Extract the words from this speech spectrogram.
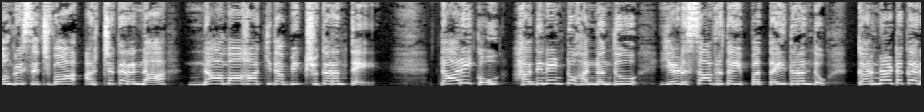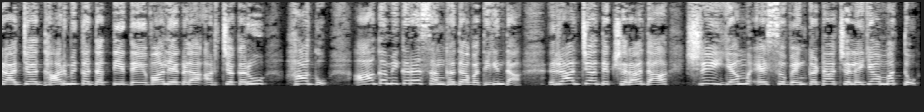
ಕಾಂಗ್ರೆಸ್ ಸಚಿವ ಅರ್ಚಕರನ್ನ ನಾಮ ಹಾಕಿದ ಭಿಕ್ಷುಕರಂತೆ. ತಾರೀಕು ಹದಿನೆಂಟು ಹನ್ನೊಂದು, ಎರಡು ಸಾವಿರದ ಇಪ್ಪತ್ತೈದರಂದು ಕರ್ನಾಟಕ ರಾಜ್ಯ ಧಾರ್ಮಿಕ ದತ್ತಿ ದೇವಾಲಯಗಳ ಅರ್ಚಕರು ಹಾಗೂ ಆಗಮಿಕರ ಸಂಘದ ವತಿಯಿಂದ ರಾಜ್ಯಾಧ್ಯಕ್ಷರಾದ ಶ್ರೀ ಎಂಎಸ್ ವೆಂಕಟಾಚಲಯ್ಯ ಮತ್ತು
